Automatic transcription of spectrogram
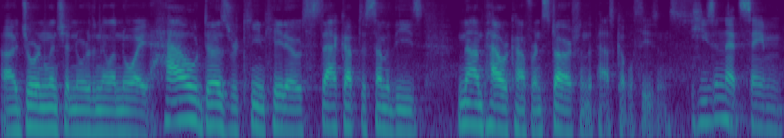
uh, Jordan Lynch at Northern Illinois. How does Rakeem Cato stack up to some of these non-power conference stars from the past couple seasons? He's in that same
